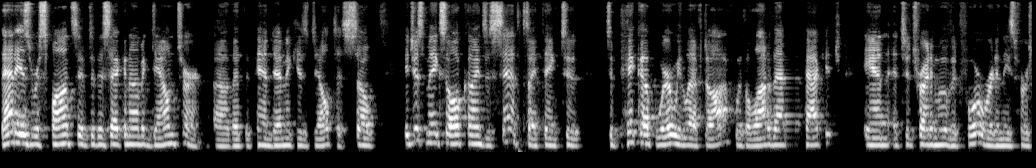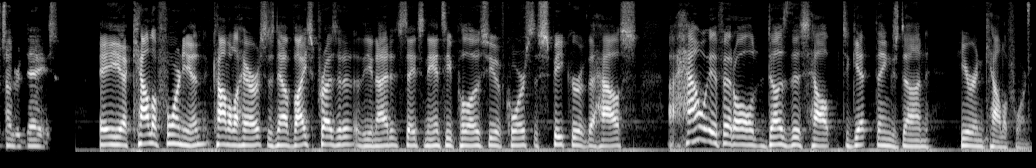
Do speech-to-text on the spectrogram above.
that is responsive to this economic downturn uh, that the pandemic has dealt us. So it just makes all kinds of sense, I think, to to pick up where we left off with a lot of that package and to try to move it forward in these first 100 days. A uh, Californian, Kamala Harris, is now Vice President of the United States. Nancy Pelosi, of course, the Speaker of the House. Uh, how, if at all, does this help to get things done here in California?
